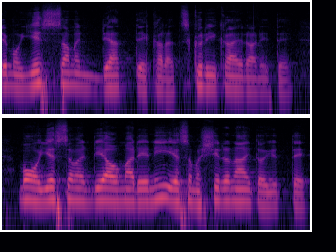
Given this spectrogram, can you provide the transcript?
でもイエス様に出会ってから作り変えられてもうイエス様に出会うまでにイエス様知らないと言って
